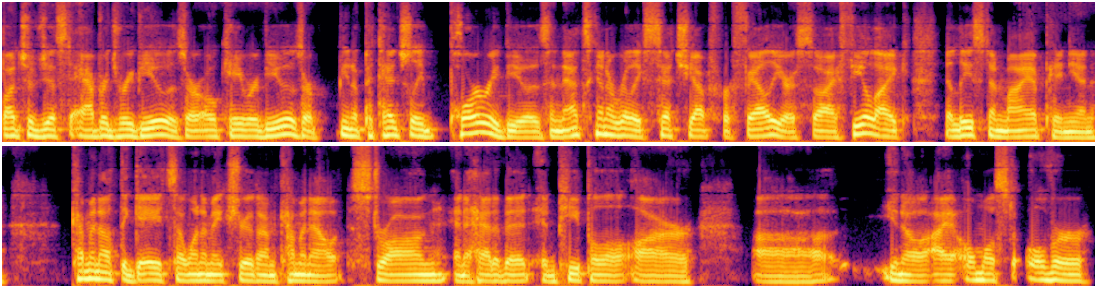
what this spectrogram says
bunch of just average reviews or okay reviews or you know potentially poor reviews, and that's going to really set you up for failure. So I feel like, at least in my opinion, coming out the gates, I want to make sure that I'm coming out strong and ahead of it, and people are, uh, you know, I almost over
